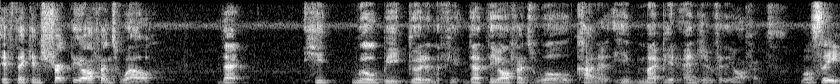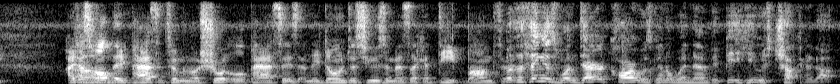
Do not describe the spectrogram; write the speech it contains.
if they construct the offense well that he will be good in the future. That the offense will kind of he might be an engine for the offense. We'll see. I just Um, hope they pass it to him in those short little passes, and they don't just use him as like a deep bomb threat. But the thing is, when Derek Carr was going to win MVP, he was chucking it up.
